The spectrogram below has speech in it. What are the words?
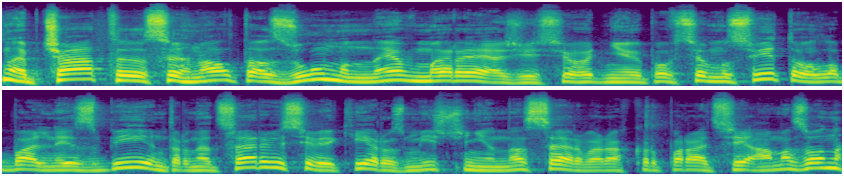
Snapchat, сигнал та Zoom не в мережі. Сьогодні по всьому світу глобальний збій інтернет-сервісів, які розміщені на серверах корпорації Amazon,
